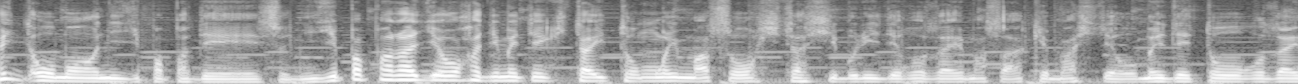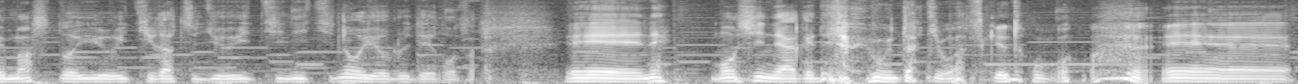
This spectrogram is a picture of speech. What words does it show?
はい、どうも、にじパパです。にじパパラジオを始めていきたいと思います。お久しぶりでございます。明けましておめでとうございますという1月11日の夜でございます。えーね、もう新年明けてだいぶ経ちますけども、えー、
